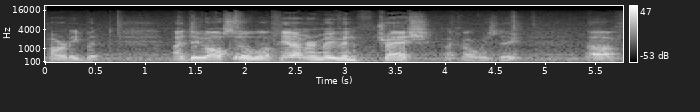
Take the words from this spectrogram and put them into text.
hardly, but I do also, uh, and I'm removing trash, like I always do. Um,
